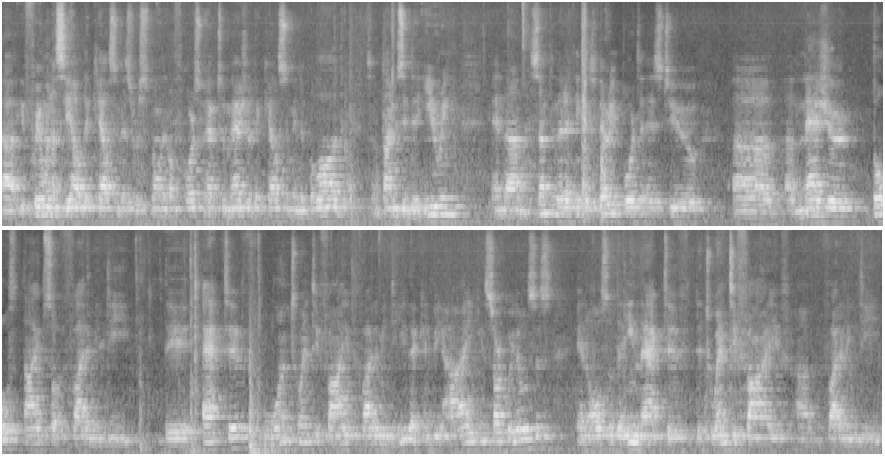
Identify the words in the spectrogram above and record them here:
Uh, if we want to see how the calcium is responding, of course, we have to measure the calcium in the blood, sometimes in the urine. And um, something that I think is very important is to uh, uh measure both types of vitamin D. The active 125 vitamin D that can be high in sarcoidosis, and also the inactive, the 25 uh, vitamin D.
